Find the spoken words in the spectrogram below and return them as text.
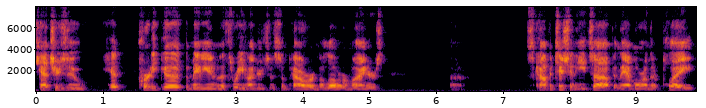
catchers who hit pretty good, maybe in the 300s with some power in the lower minors. Uh, as competition heats up and they have more on their plate,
